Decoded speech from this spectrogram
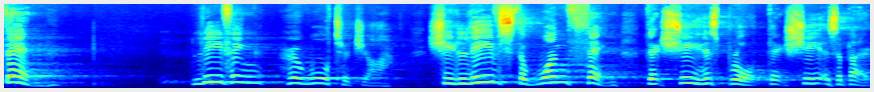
Then, leaving her water jar, she leaves the one thing that she has brought, that she is about.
